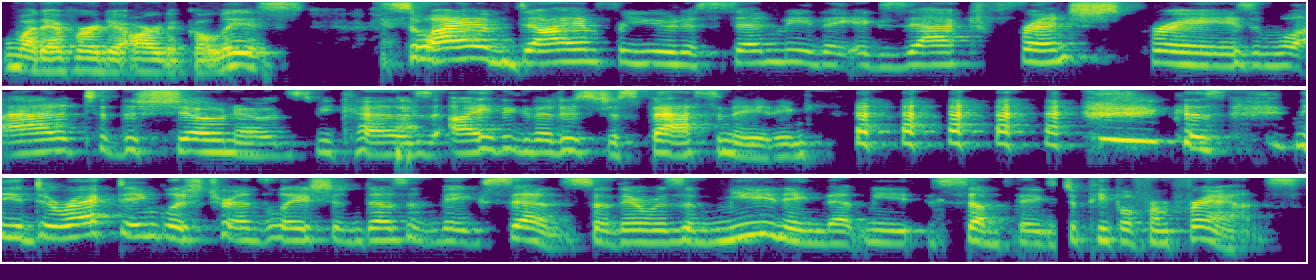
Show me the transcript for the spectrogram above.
whatever the article is. So I am dying for you to send me the exact French phrase and we'll add it to the show notes because I think that is just fascinating. Because the direct English translation doesn't make sense. So there was a meaning that means something to people from France.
